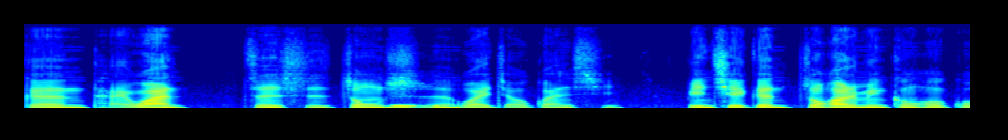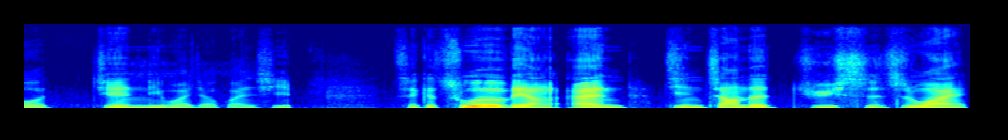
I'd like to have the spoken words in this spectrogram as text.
跟台湾正式终止了外交关系，并且跟中华人民共和国建立外交关系。这个除了两岸紧张的局势之外，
